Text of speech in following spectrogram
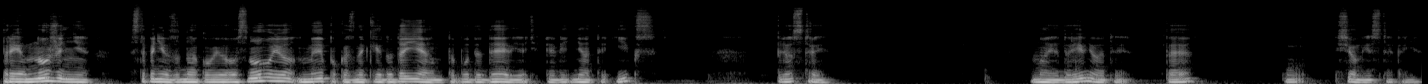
при множенні степенів з однаковою основою ми показники додаємо, то буде 9 відняти х плюс 3. Має дорівнювати p у сьомій степені.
